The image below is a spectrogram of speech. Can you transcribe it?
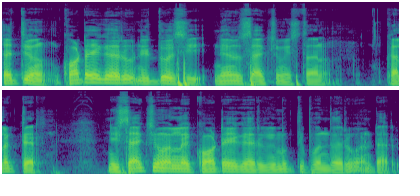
సత్యం కోటయ్య గారు నిర్దోషి నేను సాక్ష్యం ఇస్తాను. కలెక్టర్ నీ సాక్ష్యం వల్ల కోటయ్య గారు విముక్తి పొందారు అంటారు.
